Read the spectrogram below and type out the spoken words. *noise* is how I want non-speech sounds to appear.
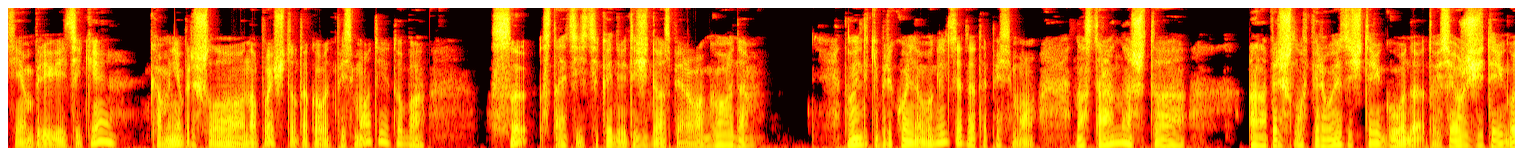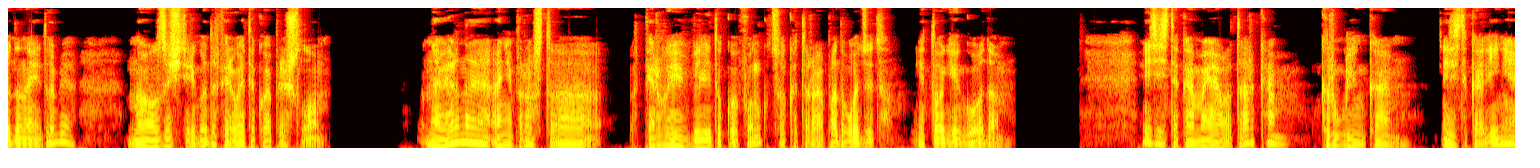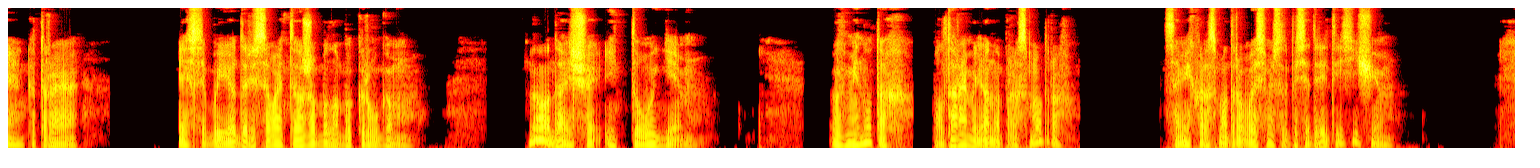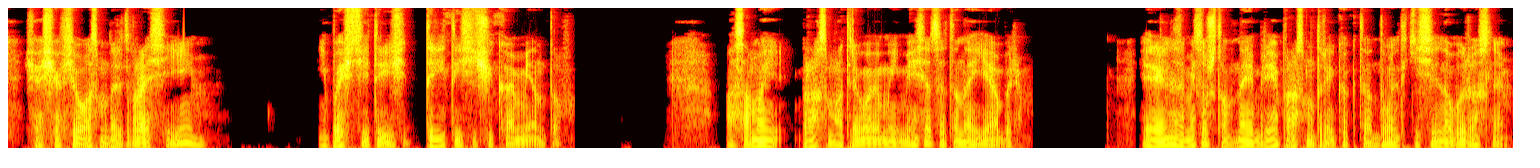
Всем приветики. Ко мне пришло на почту такое вот письмо от Ютуба с статистикой 2021 года. Довольно-таки прикольно выглядит это письмо, но странно, что оно пришло впервые за 4 года. То есть я уже 4 года на Ютубе, но за 4 года впервые такое пришло. Наверное, они просто впервые ввели такую функцию, которая подводит итоги года. И здесь такая моя аватарка, кругленькая, есть такая линия, которая, если бы ее дорисовать, тоже была бы кругом. Ну, а дальше итоги. В минутах полтора миллиона просмотров. Самих просмотров 853 тысячи. Чаще всего смотрят в России. И почти 3, 3 тысячи комментов. А самый просматриваемый месяц это ноябрь. Я реально заметил, что в ноябре просмотры как-то довольно-таки сильно выросли.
